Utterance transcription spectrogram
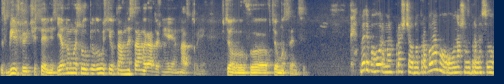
збільшують чисельність. Я думаю, що у білорусів там не саме радужні настрої в цьому, в, в цьому сенсі. Давайте поговоримо про ще одну проблему у наших збройних силах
